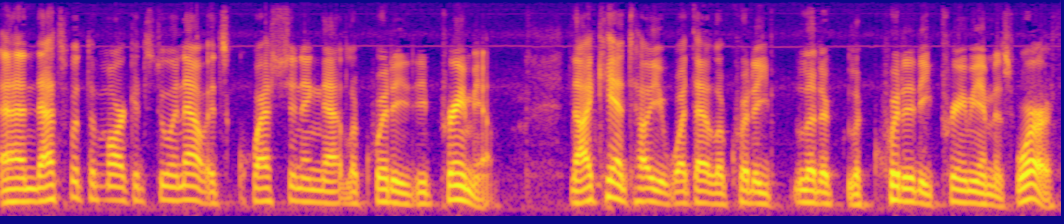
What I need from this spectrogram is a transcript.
And that's what the market's doing now. It's questioning that liquidity premium. Now, I can't tell you what that liquidity liquidity premium is worth,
